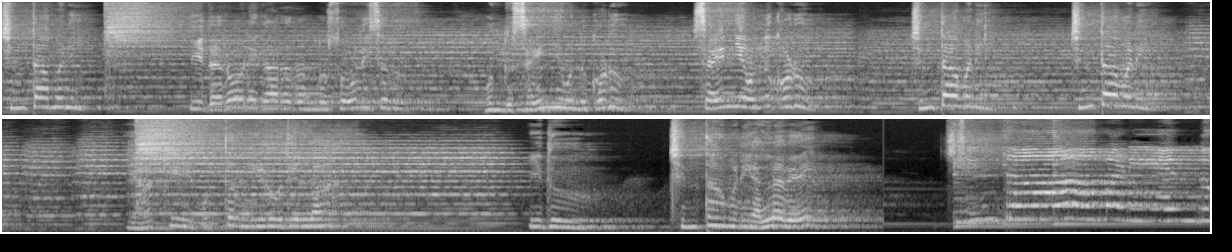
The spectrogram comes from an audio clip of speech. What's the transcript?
ಚಿಂತಾಮಣಿ ಈ ದರೋಡೆಗಾರರನ್ನು ಸೋಲಿಸಲು ಒಂದು ಸೈನ್ಯವನ್ನು ಕೊಡು ಸೈನ್ಯವನ್ನು ಕೊಡು. ಚಿಂತಾಮಣಿ ಚಿಂತಾಮಣಿ. ಯಾಕೆ ಉತ್ತರ ನೀಡುವುದಿಲ್ಲ? ಇದು ಚಿಂತಾಮಣಿ ಅಲ್ಲವೇ? ಚಿಂತಾಮಣಿ ಎಂದು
